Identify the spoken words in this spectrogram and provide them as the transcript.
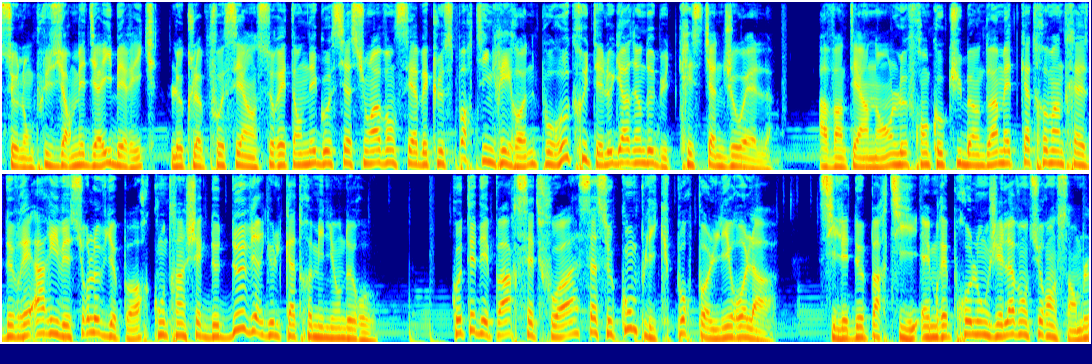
Selon plusieurs médias ibériques, le club phocéen serait en négociation avancée avec le Sporting Riron pour recruter le gardien de but Christian Joel. À 21 ans, le franco-cubain de 1m93 devrait arriver sur le Vieux-Port contre un chèque de 2,4 millions d'euros. Côté départ, cette fois, ça se complique pour Paul Lirola. Si les deux parties aimeraient prolonger l'aventure ensemble,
